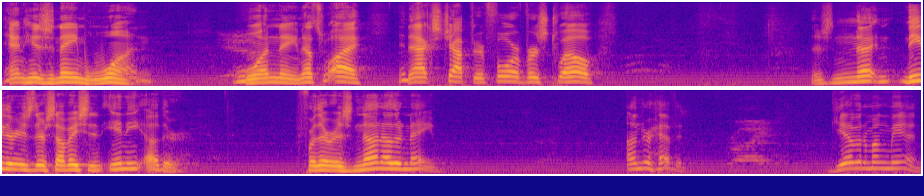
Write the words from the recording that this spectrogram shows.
and his name one. Yeah. One name. That's why in Acts chapter 4, verse 12, there's no, neither is there salvation in any other, for there is none other name under heaven right. given among men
